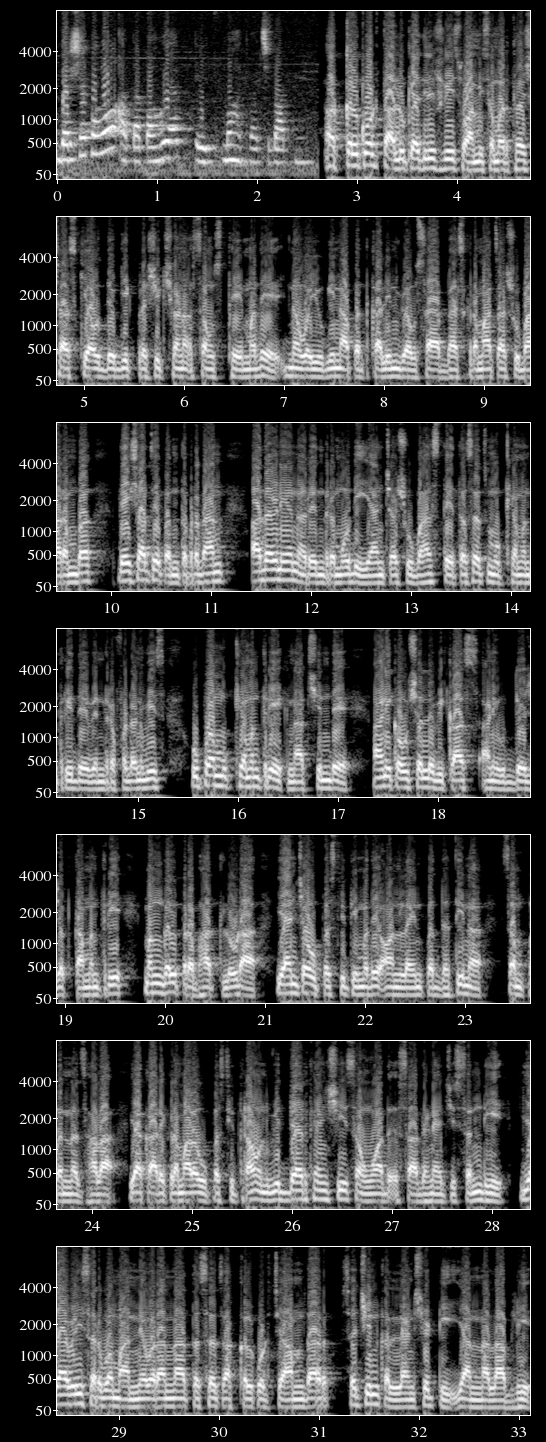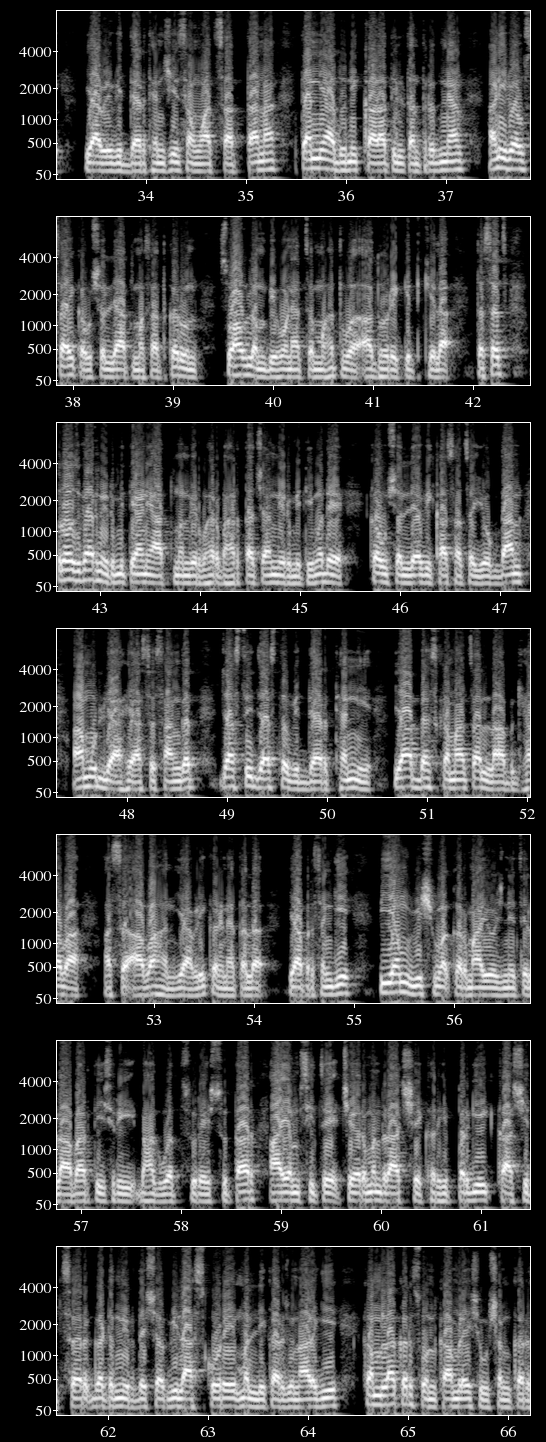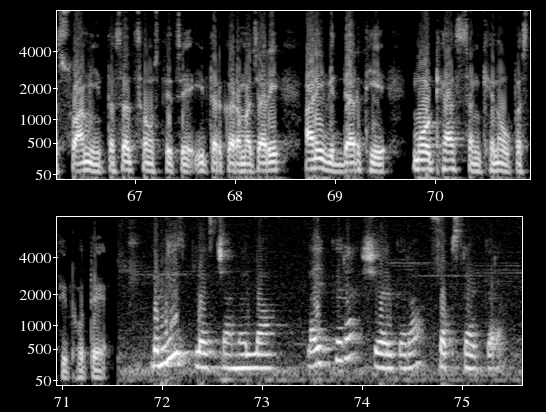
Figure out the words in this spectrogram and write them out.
दर्शक हो आता पाहूयात एक महत्वाची बातमी. अक्कलकोट तालुक्यातील श्री स्वामी समर्थ शासकीय औद्योगिक प्रशिक्षण संस्थेमध्ये नवयुगीन आपत्कालीन व्यवसाय अभ्यासक्रमाचा शुभारंभ देशाचे पंतप्रधान आदरणीय नरेंद्र मोदी यांच्या शुभहस्ते तसंच मुख्यमंत्री देवेंद्र फडणवीस उपमुख्यमंत्री एकनाथ शिंदे आणि कौशल्य विकास आणि उद्योजकता मंत्री मंगल प्रभात लोडा यांच्या उपस्थितीमध्ये ऑनलाईन पद्धतीनं संपन्न झाला. या कार्यक्रमाला उपस्थित राहून विद्यार्थ्यांशी संवाद साधण्याची संधी यावेळी सर्व मान्यवरांना तसंच अक्कलकोटचे आमदार सचिन कल्याण शेट्टी यांना लाभली. यावेळी विद्यार्थ्यांशी संवाद साधताना त्यांनी आधुनिक काळातील तंत्रज्ञान आणि व्यवसाय कौशल्य आत्मसात करून स्वावलंबी होण्याचं महत्त्व अधोरेखित केलं. तसंच रोजगार निर्मिती आणि आत्मनिर्भर भारताच्या निर्मितीमध्ये कौशल्य विकासाचं योगदान अमूल्य आहे असं सांगत जास्तीत जास्त विद्यार्थ्यांनी या अभ्यासक्रमाचा लाभ घ्यावा असं आवाहन यावेळी करण्यात आलं. याप्रसंगी पीएम विश्वकर्मा योजनेचे लाभार्थी श्री भागवत सुरेश सुतार आयएमसीचे चेअरमन राजशेखर हिप्परगी काशीद सर गटनिर्देशक विलास कोरे मल्लिकार्जुन आळगी कमलाकर सोनकांबळे शिवशंकर स्वामी तसंच संस्थेचे इतर कर्मचारी आणि विद्यार्थी मोठ्या संख्येनं उपस्थित होते. द न्यूज प्लस चॅनलला लाईक करा शेअर करा सबस्क्राईब करा.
